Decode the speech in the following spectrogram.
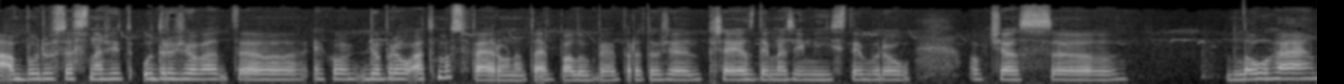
Eh, a budu se snažit udržovat uh, jako dobrou atmosféru na té palubě, protože přejezdy mezi místy budou občas uh, dlouhé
